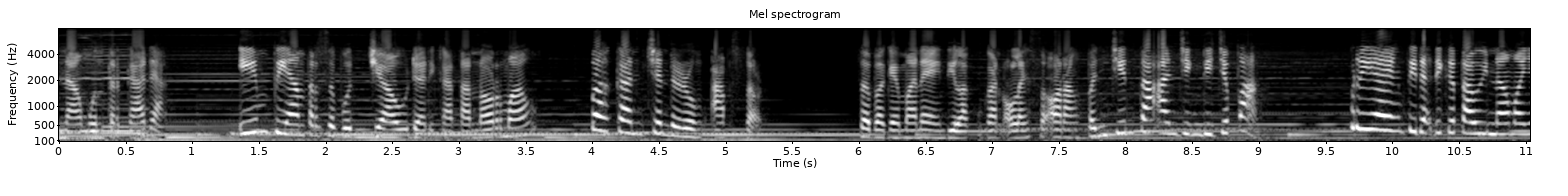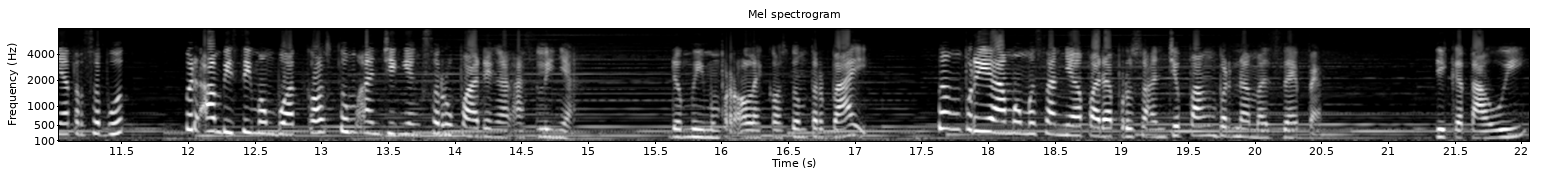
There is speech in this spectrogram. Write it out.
Namun terkadang, impian tersebut jauh dari kata normal, bahkan cenderung absurd. Sebagaimana yang dilakukan oleh seorang pencinta anjing di Jepang. Pria yang tidak diketahui namanya tersebut berambisi membuat kostum anjing yang serupa dengan aslinya. Demi memperoleh kostum terbaik, sang pria memesannya pada perusahaan Jepang bernama Zepet. Diketahui,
